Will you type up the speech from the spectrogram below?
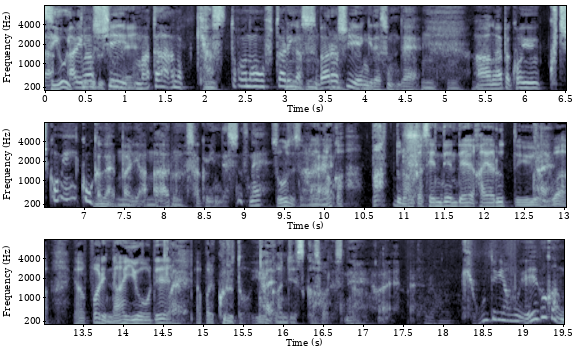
強いっていうことですよね。またあのキャストのお二人が素晴らしい演技ですんで、やっぱりこういう口コミ効果がやっぱりある作品ですね。そうですよね、はい、なんかばっとなんか宣伝で流行るっていうよりは、はい、やっぱり内容で、やっぱり来るという感じですか？そうですね。はい。基本的にあの映画館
